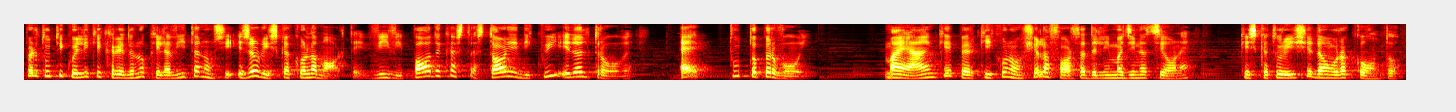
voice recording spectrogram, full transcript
per tutti quelli che credono che la vita non si esaurisca con la morte. Vivi Podcast, storie di qui ed altrove. È tutto per voi ma è anche per chi conosce la forza dell'immaginazione, che scaturisce da un racconto,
